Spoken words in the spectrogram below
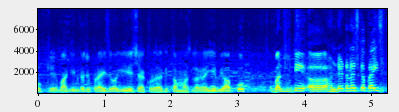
ओके बाकी इनका जो प्राइस है बाकी ये चेक करो यार कितना मस्त लग रहा है। ये भी आपको वन फिफ्टी हंड्रेड है ना इसका प्राइस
